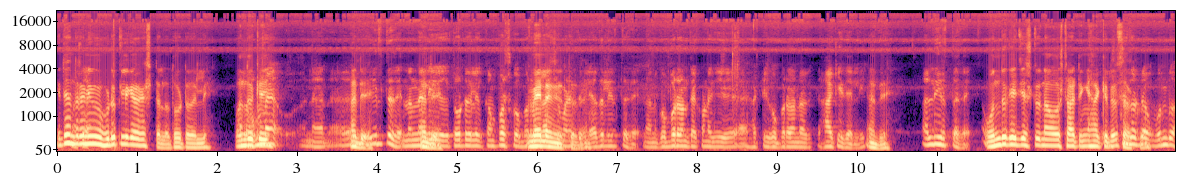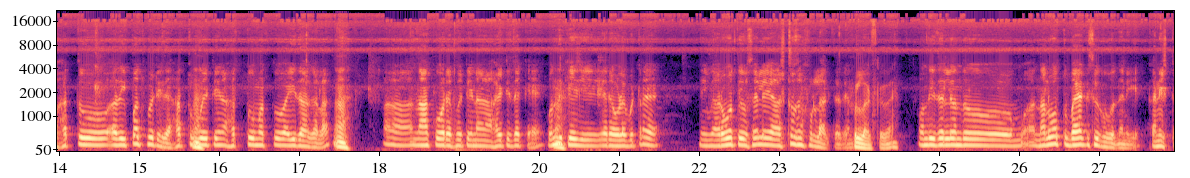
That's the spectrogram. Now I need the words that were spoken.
ಇದಂದ್ರೆ ನೀವು ಹುಡುಕ್ಲಿಕ್ಕೆ ಕಷ್ಟ ಅಲ್ಲ ತೋಟದಲ್ಲಿ ಒಂದು ಇರ್ತದೆ. ನನ್ನಲ್ಲಿ ತೋಟದಲ್ಲಿ ಕಂಪೋಸ್ಟ್ ಗೊಬ್ಬರ ಅದ್ರಲ್ಲಿ ಇರ್ತದೆ. ನಾನು ಗೊಬ್ಬರವನ್ನು ತಕೊಂಡೋಗಿ ಹಟ್ಟಿ ಗೊಬ್ಬರವನ್ನು ಹಾಕಿದೆ ಅಲ್ಲಿ. ಅಲ್ಲಿ ಇರ್ತದೆ. ಒಂದು ಕೆಜಿ ಅಷ್ಟು ನಾವು ಸ್ಟಾರ್ಟಿಂಗ್ ಹಾಕಿದ್ರೆ ದೊಡ್ಡ ಒಂದು ಹತ್ತು ಅದು ಇಪ್ಪತ್ತು ಫೀಟ್ ಇದೆ. ಹತ್ತು ಫೀಟಿನ ಹತ್ತು ಮತ್ತು ಐದು ಆಗಲ್ಲ. ನಾಲ್ಕೂವರೆ ಫೀಟಿನ ಹೈಟ್ ಇದಕ್ಕೆ ಒಂದು ಕೆ ಜಿ ಎರೆಹುಳ ಬಿಟ್ಟರೆ ನಿಮಗೆ ಅರವತ್ತು ದಿವಸದಲ್ಲಿ ಅಷ್ಟು ಸಹ ಫುಲ್ ಆಗ್ತದೆ. ಫುಲ್ ಆಗ್ತದೆ. ಒಂದು ಇದರಲ್ಲಿ ಒಂದು ನಲವತ್ತು ಬ್ಯಾಗ್ ಸಿಗ್ಬೋದು ನನಗೆ ಕನಿಷ್ಠ.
